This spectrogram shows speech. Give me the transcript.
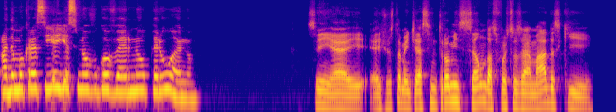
a democracia e esse novo governo peruano. Sim, é, é justamente essa intromissão das Forças Armadas que,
